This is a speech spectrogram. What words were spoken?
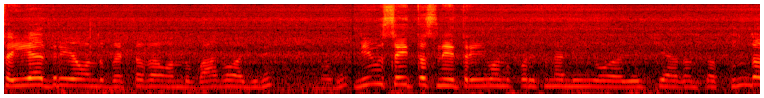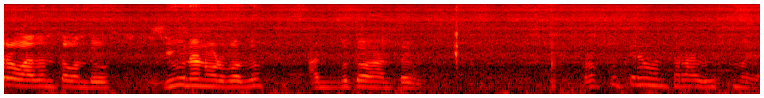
ಸಹ್ಯಾದ್ರಿಯ ಒಂದು ಬೆಟ್ಟದ ಒಂದು ಭಾಗವಾಗಿದೆ. ನೋಡಿ, ನೀವು ಸಹಿತ ಸ್ನೇಹಿತರೆ ಈ ಒಂದು ಪರಿಸರದಲ್ಲಿ ಈ ರೀತಿಯಾದಂಥ ಸುಂದರವಾದಂಥ ಒಂದು ವ್ಯೂನ ನೋಡ್ಬೋದು. ಅದ್ಭುತವಾದಂಥ ಪ್ರಕೃತಿನೇ ಒಂಥರ ವಿಸ್ಮಯ.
